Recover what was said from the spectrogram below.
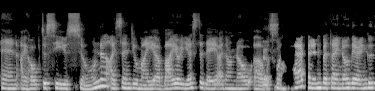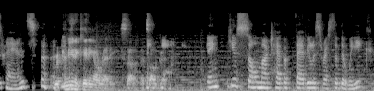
And I hope to see you soon. I sent you my uh, buyer yesterday. I don't know uh, yes. what's going to happen, but I know they're in good hands. We're communicating already, so that's all good. Thank you so much. Have a fabulous rest of the week,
